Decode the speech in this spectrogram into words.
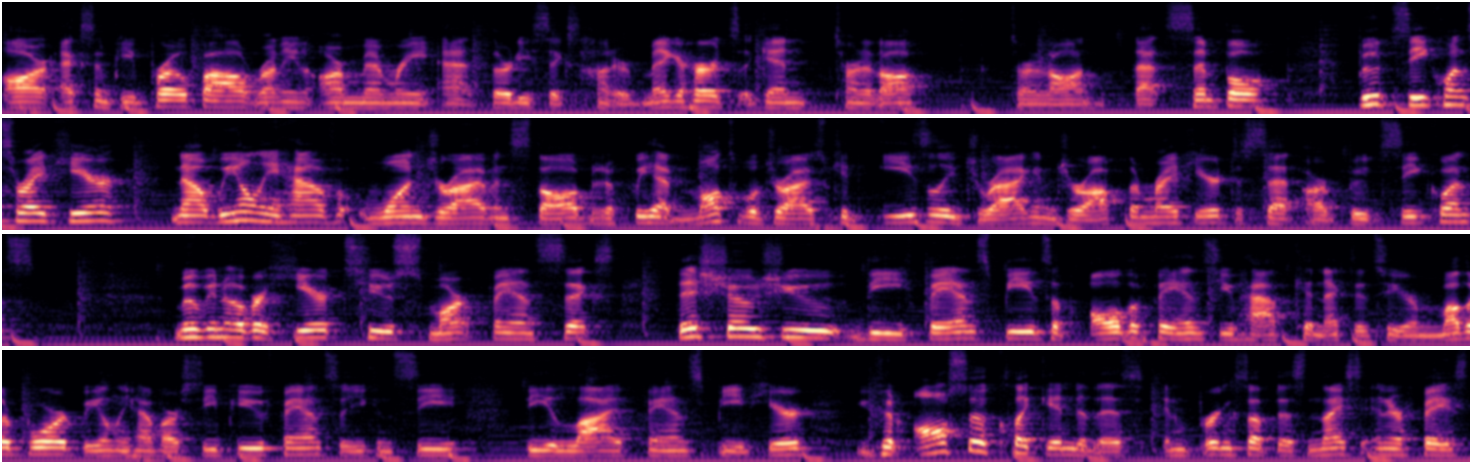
our XMP profile running our memory at 3600 megahertz. Again, turn it off, turn it on, that's simple. Boot sequence right here. Now we only have one drive installed, but if we had multiple drives, we could easily drag and drop them right here to set our boot sequence. Moving over here to SmartFan 6, this shows you the fan speeds of all the fans you have connected to your motherboard. We only have our CPU fan, so you can see the live fan speed here. You can also click into this and brings up this nice interface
